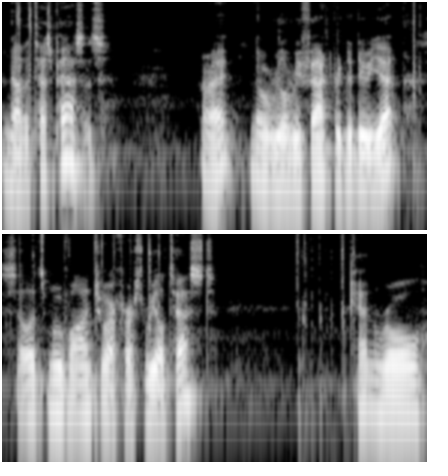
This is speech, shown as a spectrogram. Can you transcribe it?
And now the test passes. Alright, no real refactoring to do yet, so let's move on to our first real test. Can roll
